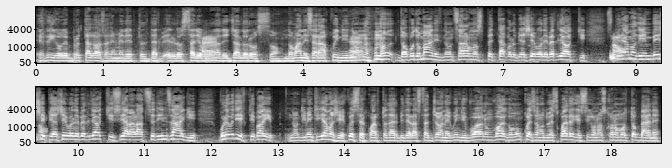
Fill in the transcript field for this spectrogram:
Enrico, che brutta cosa che mi hai detto derby, lo stadio colorato di giallo-rosso. Domani sarà quindi, eh. non, dopodomani non sarà uno spettacolo piacevole per gli occhi. Speriamo no, che invece no. piacevole per gli occhi sia la Lazio di Inzaghi. Volevo dirti poi, non dimentichiamoci che questo è il quarto derby della stagione, quindi vuoi o non vuoi, comunque sono due squadre che si conoscono molto bene.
